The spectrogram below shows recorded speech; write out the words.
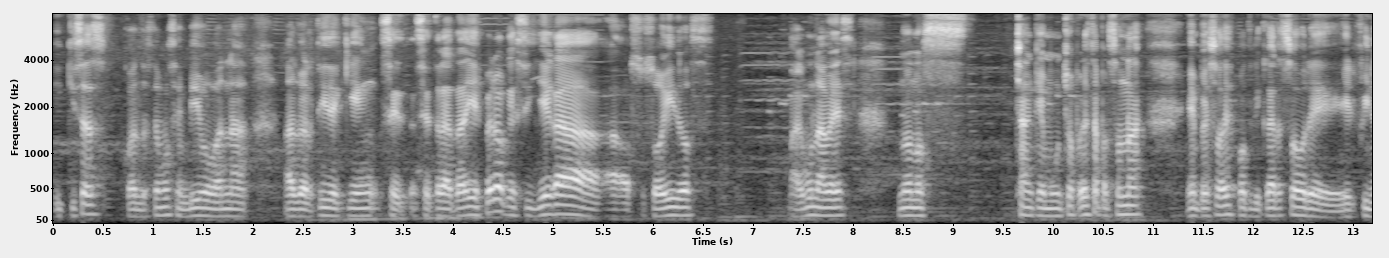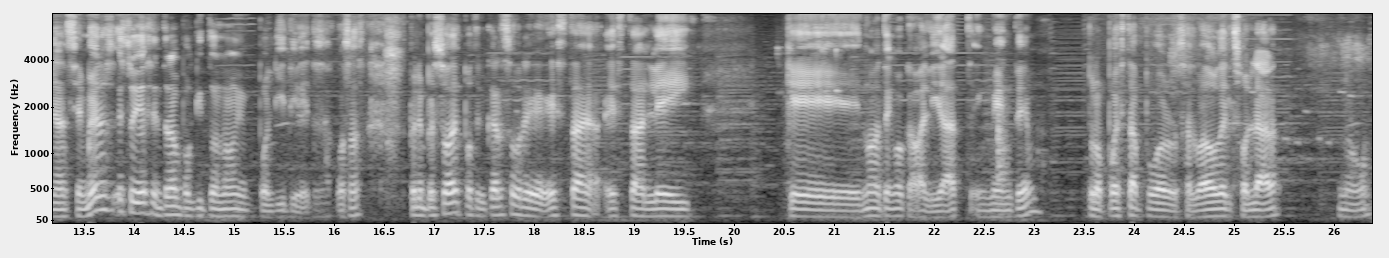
Y quizás cuando estemos en vivo van a advertir de quién se, trata. Y espero que si llega a sus oídos alguna vez no nos chanque mucho. Pero esta persona empezó a despotricar sobre el financiamiento. Esto ya es entrar un poquito ¿no? en política y todas esas cosas. Pero empezó a despotricar sobre esta, esta ley que no tengo cabalidad en mente, propuesta por Salvador del Solar, ¿no?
